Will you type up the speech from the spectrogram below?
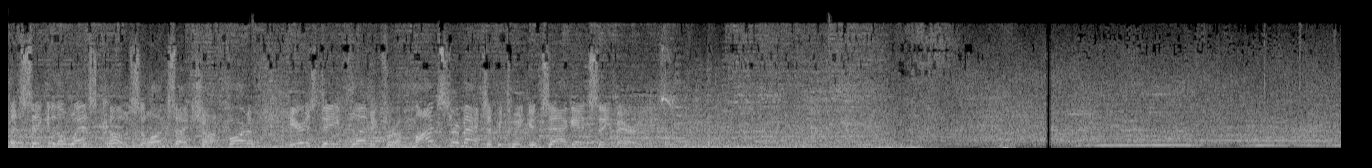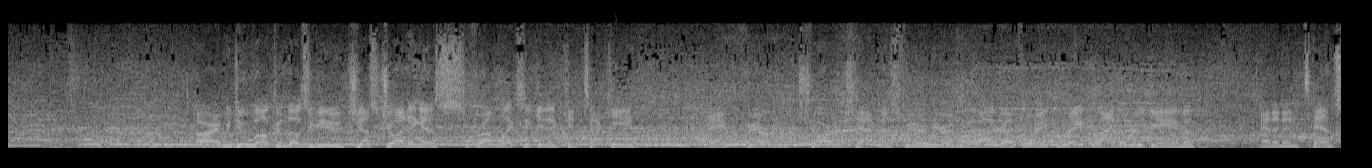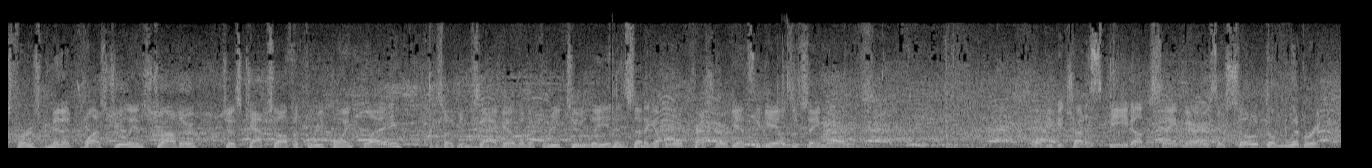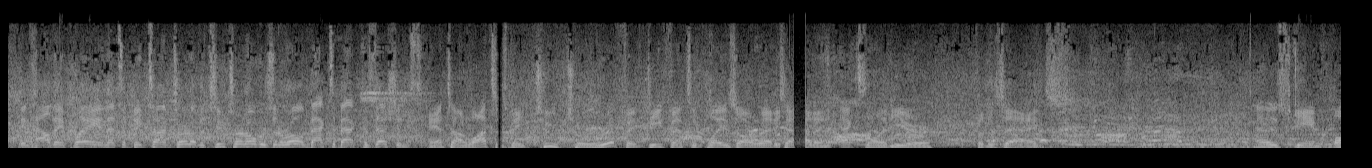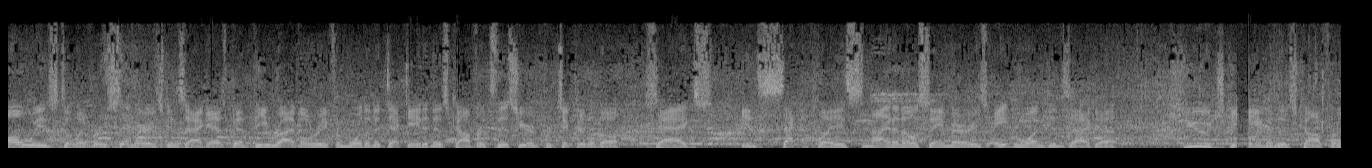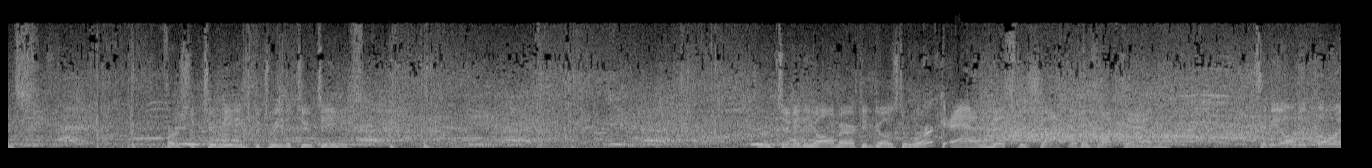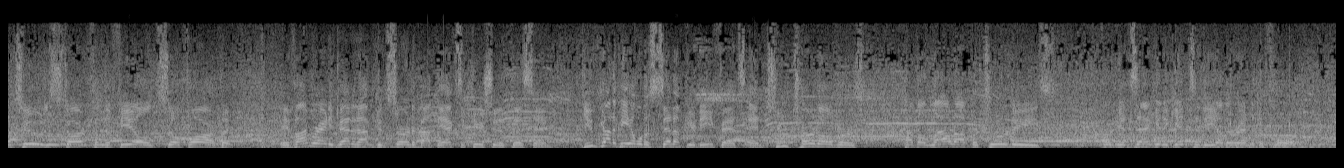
Let's take it to the West Coast alongside Sean Farnham. Here's Dave Fleming for a monster matchup between Gonzaga and St. Mary's. All right, we do welcome those of you just joining us from Lexington in Kentucky. A very charged atmosphere here in Moraga for a great rivalry game and an intense first minute plus. Julian Strawther just caps off a three-point play. So Gonzaga with a 3-2 lead and setting up a little pressure against the Gaels of St. Mary's. Yeah, if you could try to speed up St. Mary's, they're so deliberate in how they play, and that's a big-time turnover. Two turnovers in a row and back-to-back possessions. Anton Watson's made two terrific defensive plays already. He's had an excellent year for the Zags. This game always delivers. St. Mary's Gonzaga has been the rivalry for more than a decade in this conference. This year in particular, though, Zags in second place, 9-0 St. Mary's, 8-1 Gonzaga. Huge game in this conference. First of two meetings between the two teams. Drew Timme, the All-American, goes to work and missed the shot with his left hand. Timme 0-2 to start from the field so far. But if I'm Randy Bennett, I'm concerned about the execution at this end. You've got to be able to set up your defense, and two turnovers have allowed opportunities for Gonzaga to get to the other end of the floor.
